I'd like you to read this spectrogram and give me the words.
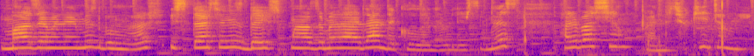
Malzemelerimiz bunlar. İsterseniz değişik malzemelerden de kullanabilirsiniz. Hadi başlayalım. Ben de çok heyecanlıyım.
